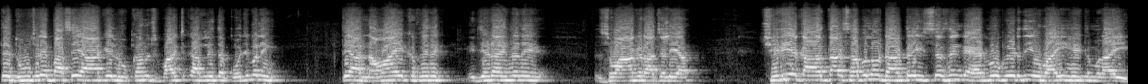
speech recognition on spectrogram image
ਤੇ ਦੂਸਰੇ ਪਾਸੇ ਆ ਕੇ ਲੋਕਾਂ ਨੂੰ ਸਪਸ਼ਟ ਕਰਨ ਲਈ ਤਾਂ ਕੁਝ ਵੀ ਨਹੀਂ। ਤੇ ਆ ਨਵਾਂ ਇੱਕ ਫਿਰ ਜਿਹੜਾ ਇਹਨਾਂ ਨੇ ਸਵਾਂਗ ਰਚ ਲਿਆ ਸ਼੍ਰੀ ਅਕਾਲ ਤਖਤ ਸਭ ਵੱਲੋਂ ਡਾਕਟਰ ਈਸਰ ਸਿੰਘ ਐਡਵੋਕੇਟ ਦੀ ਅਗਵਾਈ ਹੇਠ ਮਨਾਈ।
